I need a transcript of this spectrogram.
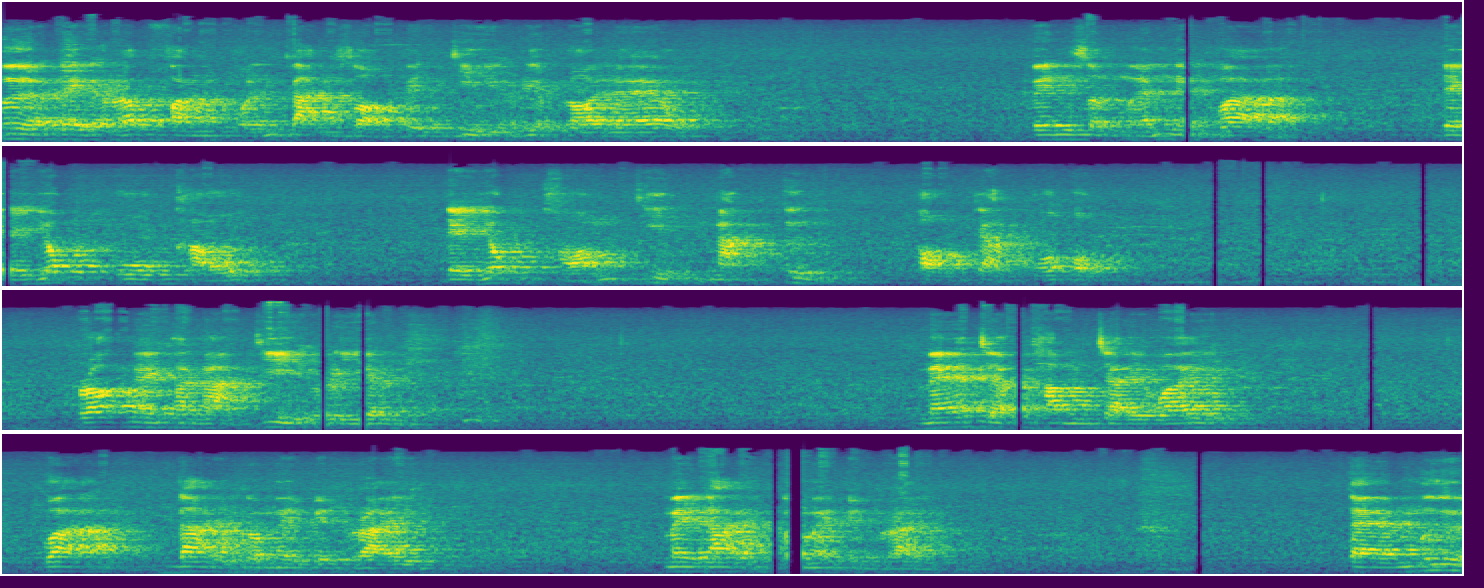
เมื่อได้รับฟังผลการสอบเป็นที่เรียบร้อยแล้ว เป็นเสมือนหนึ่งว่า ได้ยกภูเขา ได้ยกของที่หนักอึ้งออกจากหัวอก เพราะในขณะที่เรียน แม้จะทำใจไว้ ว่าได้ก็ไม่เป็นไร ไม่ได้ก็ไม่เป็นไร แต่เมื่อ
